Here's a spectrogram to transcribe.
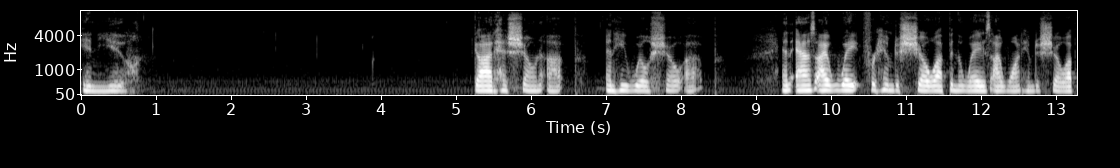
in you. God has shown up and He will show up. And as I wait for him to show up in the ways I want him to show up,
